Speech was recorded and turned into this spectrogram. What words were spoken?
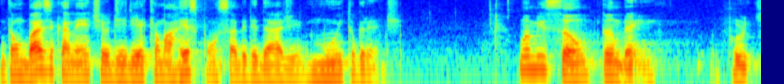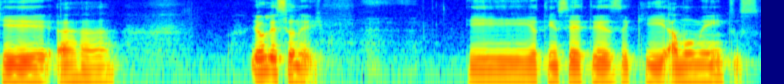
Então, basicamente, eu diria que é uma responsabilidade muito grande. Uma missão também, porque uh, eu lecionei e eu tenho certeza que há momentos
